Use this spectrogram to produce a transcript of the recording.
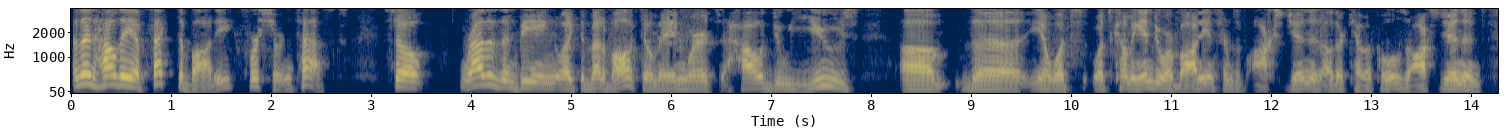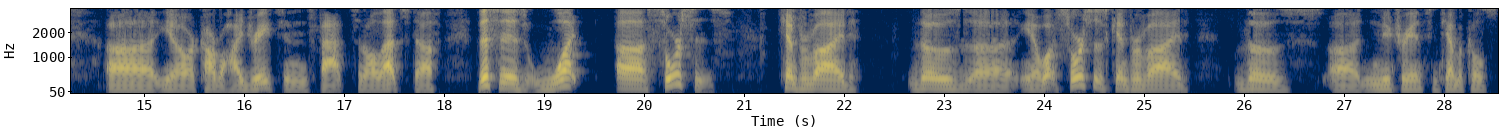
and then how they affect the body for certain tasks. So rather than being like the metabolic domain, where it's how do we use um, the you know what's what's coming into our body in terms of oxygen and other chemicals, oxygen and uh, you know our carbohydrates and fats and all that stuff. This is what uh, sources can provide those uh, you know what sources can provide those uh, nutrients and chemicals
